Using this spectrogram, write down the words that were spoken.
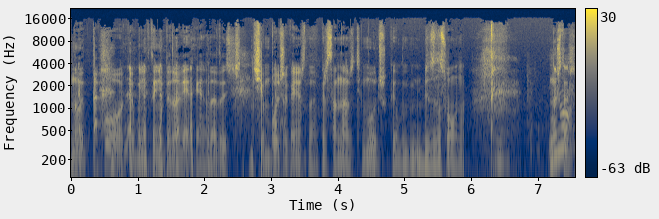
Ну, такого как бы никто не предлагает, конечно, да, то есть чем больше, конечно, персонажей, тем лучше, как бы, безусловно. Ну что ж,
